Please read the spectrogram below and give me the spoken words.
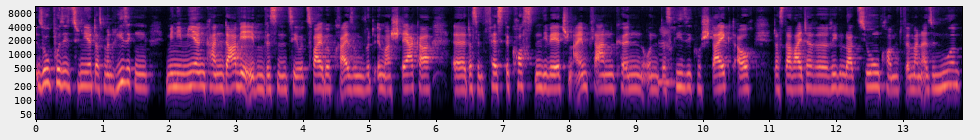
so positioniert, dass man Risiken minimieren kann, da wir eben wissen, CO2-Bepreisung wird immer stärker. Äh, das sind feste Kosten, die wir jetzt schon einplanen können und mhm. das Risiko steigt auch, dass da weitere Regulation kommt. Wenn man also nur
